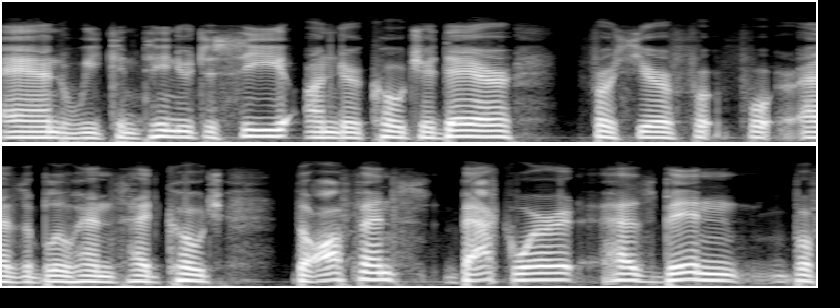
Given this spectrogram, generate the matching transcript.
And we continue to see under Coach Adair, first year for, for, as the Blue Hens head coach, the offense back where it has been bef-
